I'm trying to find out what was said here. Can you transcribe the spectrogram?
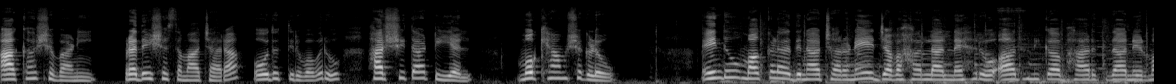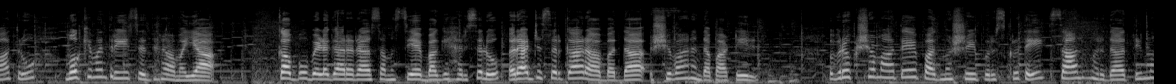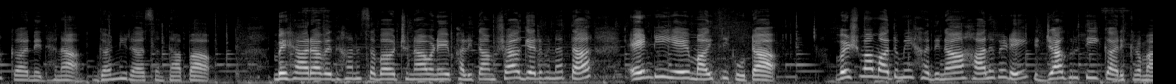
ಆಕಾಶವಾಣಿ ಪ್ರದೇಶ ಸಮಾಚಾರ ಓದುತ್ತಿರುವವರು ಹರ್ಷಿತಾ ಟಿಎಲ್ ಮುಖ್ಯಾಂಶಗಳು. ಇಂದು ಮಕ್ಕಳ ದಿನಾಚರಣೆ, ಜವಾಹರ್ಲಾಲ್ ನೆಹರು ಆಧುನಿಕ ಭಾರತದ ನಿರ್ಮಾತೃ ಮುಖ್ಯಮಂತ್ರಿ ಸಿದ್ದರಾಮಯ್ಯ. ಕಬ್ಬು ಬೆಳೆಗಾರರ ಸಮಸ್ಯೆ ಬಗೆಹರಿಸಲು ರಾಜ್ಯ ಸರ್ಕಾರ ಬದ್ಧ ಶಿವಾನಂದ ಪಾಟೀಲ್. ವೃಕ್ಷಮಾತೆ ಪದ್ಮಶ್ರೀ ಪುರಸ್ಕೃತೆ, ಸಾಲುಮರದ ತಿಮ್ಮಕ್ಕ ನಿಧನ, ಗಣ್ಯರ ಸಂತಾಪ. ಬಿಹಾರ ವಿಧಾನಸಭಾ ಚುನಾವಣೆ ಫಲಿತಾಂಶ ಗೆಲುವಿನತ್ತ ಎನ್ಡಿಎ ಮೈತ್ರಿಕೂಟ. ವಿಶ್ವ ಮಧುಮೇಹ ದಿನ ಹಲವೆಡೆ ಜಾಗೃತಿ ಕಾರ್ಯಕ್ರಮ.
